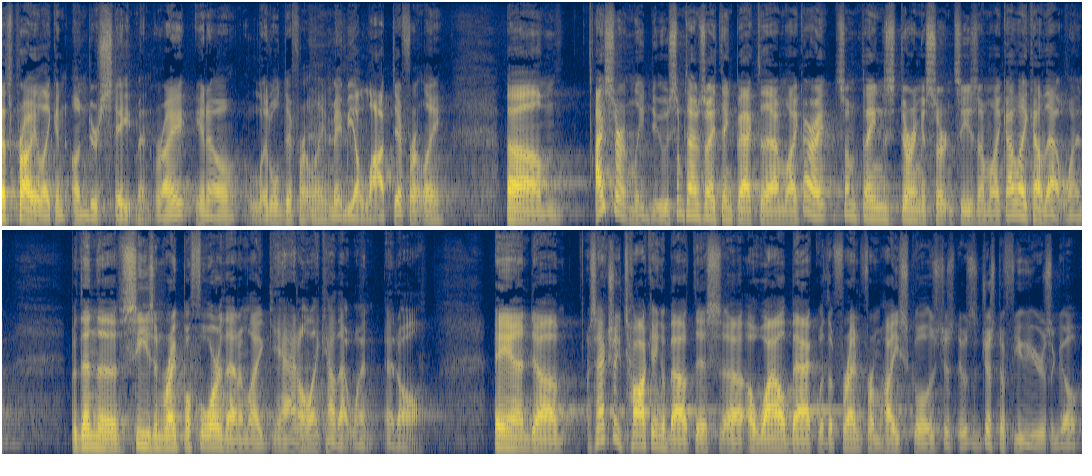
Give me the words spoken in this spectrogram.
That's probably like an understatement, right? You know, a little differently, maybe a lot differently. Um, I certainly do. Sometimes when I think back to that, I'm like, all right, some things during a certain season, I'm like, I like how that went. But then the season right before that, I'm like, yeah, I don't like how that went at all. And uh, I was actually talking about this uh, a while back with a friend from high school. It was, just, it was just a few years ago.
